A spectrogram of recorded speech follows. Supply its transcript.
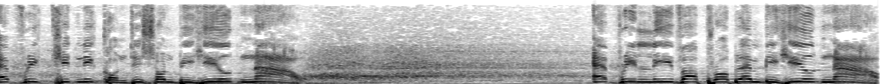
Every kidney condition be healed now Every liver problem be healed now.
